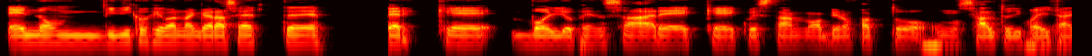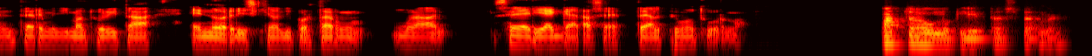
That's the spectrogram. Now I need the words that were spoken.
e non vi dico che vanno a gara 7 perché voglio pensare che quest'anno abbiano fatto un salto di qualità in termini di maturità e non rischiano di portare un, una serie a gara 7 al primo turno. 4-1 Clippers per me.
